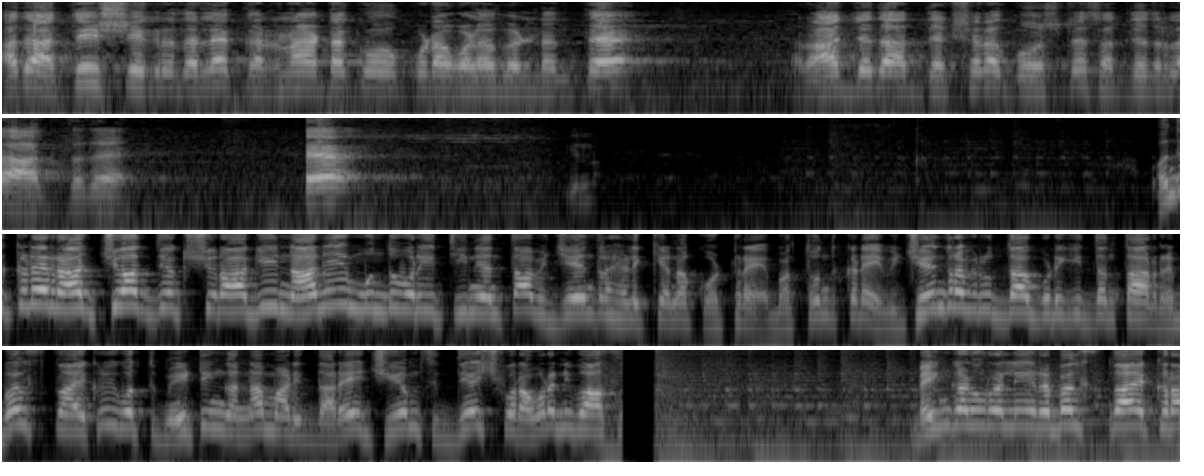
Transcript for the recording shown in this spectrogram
ಆದರೆ ಅತಿ ಶೀಘ್ರದಲ್ಲೇ ಕರ್ನಾಟಕವೂ ಕೂಡ ಒಳಗೊಂಡಂತೆ ರಾಜ್ಯದ ಅಧ್ಯಕ್ಷರ ಗೋಷ್ಠಿ ಸದ್ಯದಲ್ಲೇ ಆಗ್ತದೆ. ಒಂದು ಕಡೆ ರಾಜ್ಯಾಧ್ಯಕ್ಷರಾಗಿ ನಾನೇ ಮುಂದುವರಿತೀನಿ ಅಂತ ವಿಜೇಂದ್ರ ಹೇಳಿಕೆಯನ್ನು ಕೊಟ್ಟರೆ ಮತ್ತೊಂದು ಕಡೆ ವಿಜೇಂದ್ರ ವಿರುದ್ಧ ಗುಡುಗಿದ್ದಂಥ ರೆಬಲ್ಸ್ ನಾಯಕರು ಇವತ್ತು ಮೀಟಿಂಗ್ ಅನ್ನ ಮಾಡಿದ್ದಾರೆ. ಜಿಎಂ ಸಿದ್ದೇಶ್ವರ್ ಅವರ ನಿವಾಸ ಬೆಂಗಳೂರಲ್ಲಿ ರೆಬಲ್ಸ್ ನಾಯಕರ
